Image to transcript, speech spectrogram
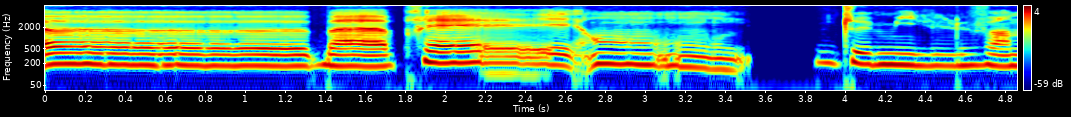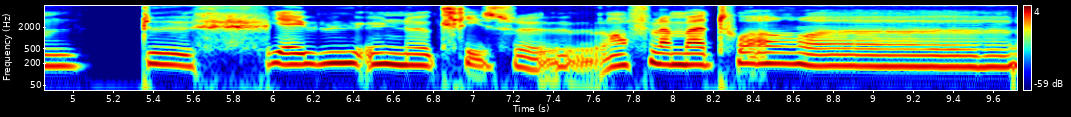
euh, bah après, en 2022, il y a eu une crise euh, inflammatoire euh,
